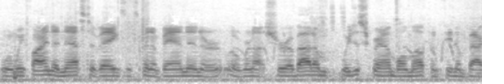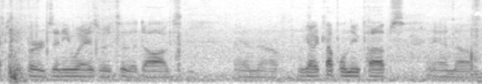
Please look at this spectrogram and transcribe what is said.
when we find a nest of eggs that's been abandoned or, or we're not sure about them, we just scramble them up and feed them back to the birds anyways or to the dogs. And uh, we got a couple new pups and um,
